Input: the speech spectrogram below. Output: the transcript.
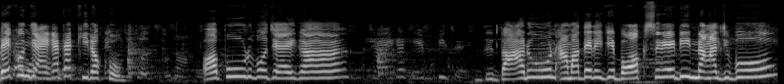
দেখুন জায়গাটা কীরকম। অপূর্ব জায়গা। দারুণ। আমাদের এই যে বক্স রেডি নাচবো।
